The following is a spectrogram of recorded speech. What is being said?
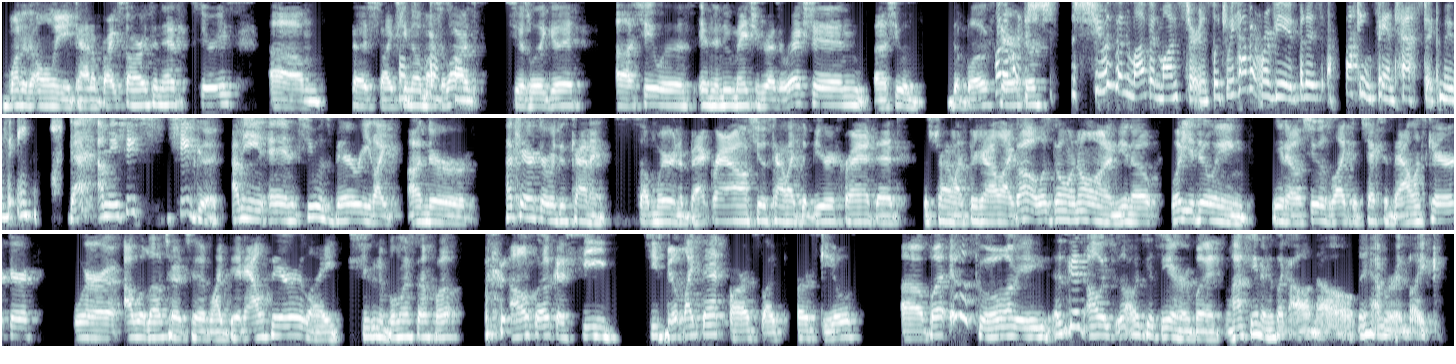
one of the only kind of bright stars in that series. Um because like she know martial arts. She was really good. Uh she was in the new Matrix Resurrection. Uh she was the Bugs character. She, she was in Love and Monsters, which we haven't reviewed, but is a fucking fantastic movie. That's I mean, she's she's good. I mean, and she was very like under her character was just kind of somewhere in the background. She was kind of like the bureaucrat that was trying to like figure out like, oh, what's going on? You know, what are you doing? you know, she was like the checks and balance character where I would love her to have like been out there, like shooting and blowing stuff up also because she's, she's built like that far as like her skills. Uh, but it was cool. I mean, it's good. Always, always good seeing her. But when I seen her, it's like, oh no, they have her in like,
